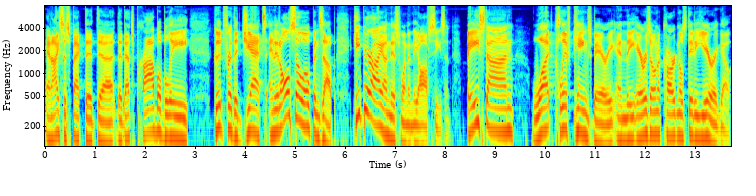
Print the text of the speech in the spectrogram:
and I suspect that uh, that that's probably good for the Jets. And it also opens up, keep your eye on this one in the offseason. Based on what Cliff Kingsbury and the Arizona Cardinals did a year ago,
